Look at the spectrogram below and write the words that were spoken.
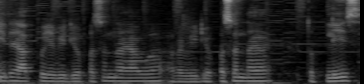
उम्मीद है आपको ये वीडियो पसंद आया होगा। अगर वीडियो पसंद आया तो प्लीज़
